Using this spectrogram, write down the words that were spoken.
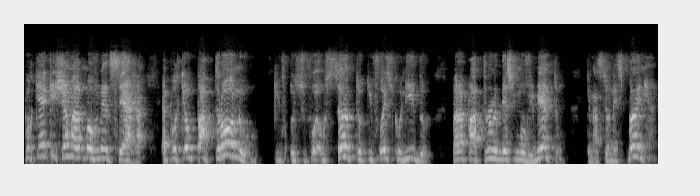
Por que, que chama Movimento Serra? É porque o patrono, que foi o santo que foi escolhido para patrono desse movimento, que nasceu na Espanha,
